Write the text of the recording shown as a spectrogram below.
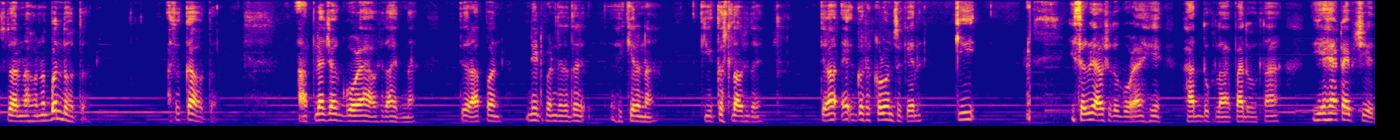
सुधारणा होणं बंद होतं. असं का होतं? आपल्या ज्या गोळ्या औषधं आहेत ना तर आपण नीटपणे त्याचं जर हे केलं ना की कसलं औषध आहे तेव्हा एक गोष्ट कळून चुकेल की ही सगळी औषधं गोळ्या हे हात दुखला पाय दुखला हे ह्या टाईपची आहेत.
